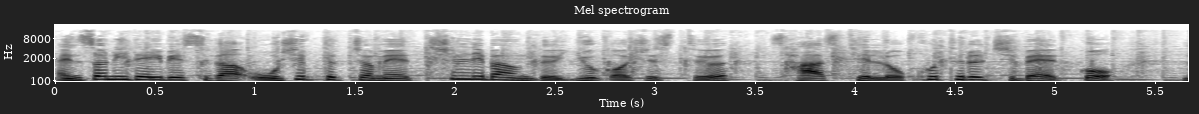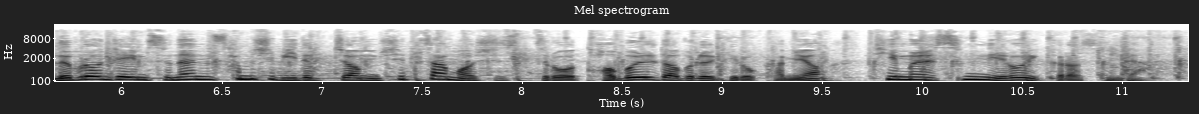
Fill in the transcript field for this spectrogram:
앤서니 데이비스가 50득점에 7리바운드 6어시스트 4스틸로 코트를 지배했고 르브론 제임스는 32득점 13어시스트로 더블 더블을 기록하며 팀을 승리로 이끌었습니다.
